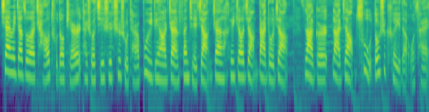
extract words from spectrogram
下一位叫做炒土豆皮儿，他说其实吃薯条不一定要蘸番茄酱，蘸黑椒酱、大豆酱、辣根儿、辣酱、醋都是可以的，我猜。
